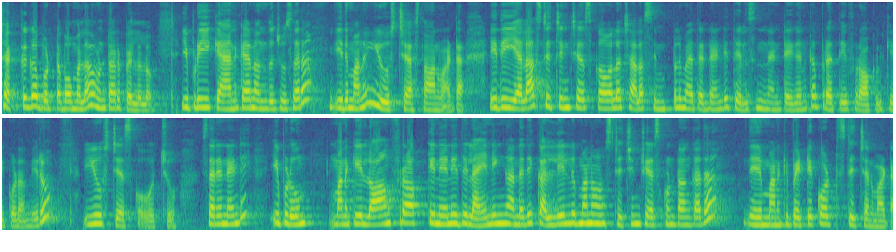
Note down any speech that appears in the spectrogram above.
చక్కగా బుట్ట బొమ్మలా ఉంటారు పిల్లలు. ఇప్పుడు ఈ క్యాన్ క్యాన్ ఉందో చూసారా? ఇది మనం యూస్ చేస్తాం అనమాట ఇది ఎలా స్టిచ్చింగ్ చేసుకోవాలో చాలా సింపుల్ మెథడ్ అండి. తెలిసిందంటే కనుక ప్రతి ఫ్రాకులకి కూడా మీరు యూస్ చేసుకోవచ్చు. సరేనండి? ఇప్పుడు మనకి లాంగ్ ఫ్రాక్కి నేను ఇది లైనింగ్ అనేది కల్లీలు మనం స్టిచ్చింగ్ చేసుకుంటాం కదా? మనకి పెట్టికోట్ స్టిచ్ అనమాట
